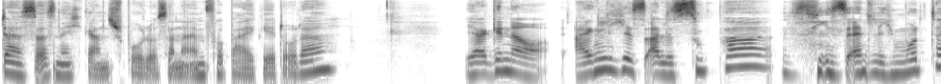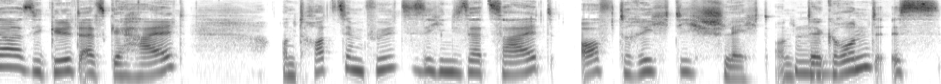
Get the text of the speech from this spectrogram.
dass das nicht ganz spurlos an einem vorbeigeht, oder? Ja, genau. Eigentlich ist alles super. Sie ist endlich Mutter, sie gilt als geheilt. Und trotzdem fühlt sie sich in dieser Zeit oft richtig schlecht. Und mhm. der Grund ist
